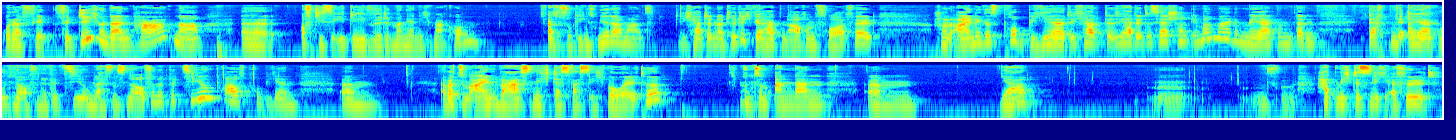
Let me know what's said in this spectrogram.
oder für, für dich und deinen Partner, äh, auf diese Idee würde man ja nicht mal kommen. Also so ging es mir damals. Ich hatte natürlich, wir hatten auch im Vorfeld schon einiges probiert. Ich hatte, ich hatte das ja schon immer mal gemerkt und dann dachten wir, ah ja gut, eine offene Beziehung, lass uns eine offene Beziehung ausprobieren. Ähm, aber zum einen war es nicht das, was ich wollte und zum anderen, ähm, ja, hat mich das nicht erfüllt,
